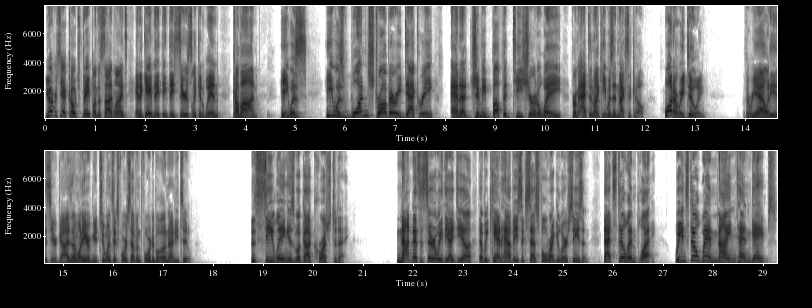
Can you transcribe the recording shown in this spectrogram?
You ever see a coach vape on the sidelines in a game they think they seriously can win? Come on. He was he was one strawberry daiquiri and a Jimmy Buffett t-shirt away from acting like he was in Mexico. What are we doing? The reality is here, guys, and I want to hear from you. 216 92. The ceiling is what got crushed today. Not necessarily the idea that we can't have a successful regular season. That's still in play. We can still win 9, 10 games.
